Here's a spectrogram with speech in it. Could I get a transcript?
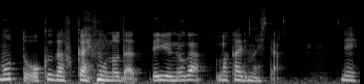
もっと奥が深いものだっていうのが分かりました。で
